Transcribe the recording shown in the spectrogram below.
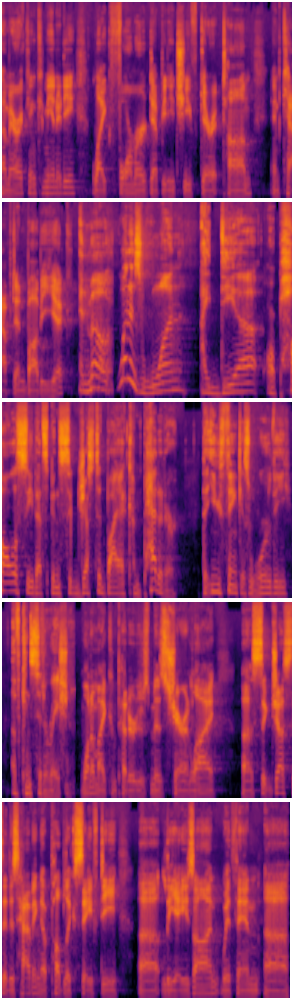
American community, like former Deputy Chief Garrett Tom and Captain Bobby Yick. And Moe, what is one idea or policy that's been suggested by a competitor that you think is worthy of consideration? One of my competitors, Ms. Sharon Lai, uh, suggested is having a public safety uh, liaison within uh,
